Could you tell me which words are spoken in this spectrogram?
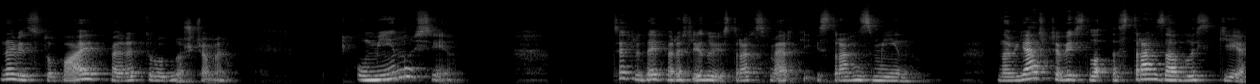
не відступають перед труднощами. У мінусі цих людей переслідує страх смерті і страх змін. Нав'язчивий страх за близьких,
